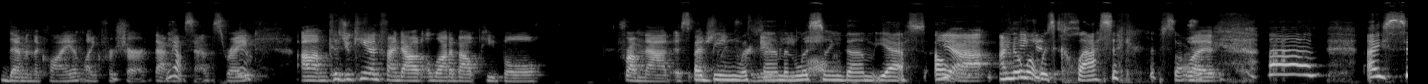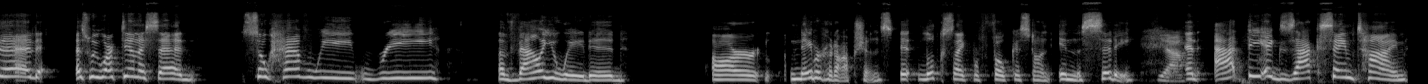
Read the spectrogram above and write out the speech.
them and the client, like for sure. That Yeah. makes sense, right? Um, because you can find out a lot about people from that, especially By being with them and listening to them. Yes. Oh, yeah. You I know what was classic? I'm sorry. what? Um, I said, as we walked in, I said, So have we re evaluated our neighborhood options? It looks like we're focused on in the city. Yeah. And at the exact same time,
